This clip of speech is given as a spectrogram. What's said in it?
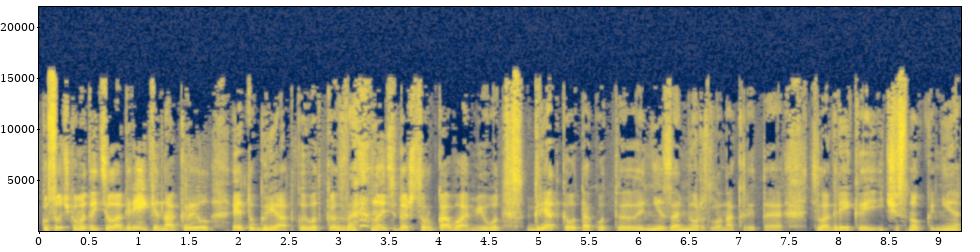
кусочком этой телогрейки накрыл эту грядку. И вот, знаете, даже с рукавами. И вот грядка ветка вот так вот э, не замерзла, накрытая телогрейкой, и чеснок не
